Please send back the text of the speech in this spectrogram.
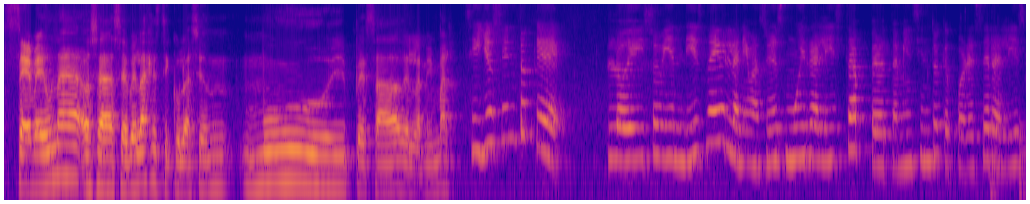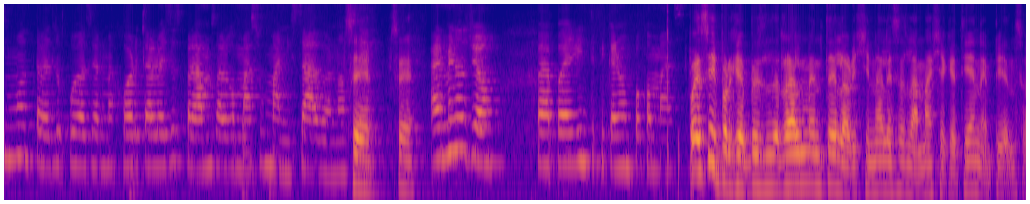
se ve una, o sea, se ve la gesticulación muy pesada del animal. Sí, yo siento que lo hizo bien Disney, la animación es muy realista, pero también siento que por ese realismo tal vez lo pudo hacer mejor, tal vez esperábamos algo más humanizado, no Sí, sé. sí. Al menos yo, para poder identificarme un poco más. Pues sí, porque pues realmente la original esa es la magia que tiene, pienso,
